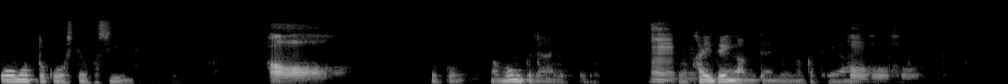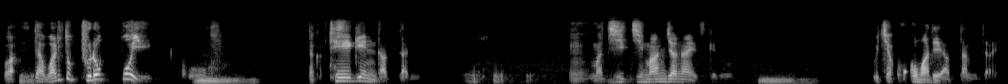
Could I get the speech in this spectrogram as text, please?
をもっとこうしてほしいみたいああ。な。結構、まあ、文句じゃないですけど、うん。改善案みたいなのをなんか提案。ほうほうほう。わ、だ割とプロっぽい、こう、うん。なんか提言だったり、そうそうそう。うん、まあ、じ、自慢じゃないですけど、うん。うちはここまでやったみたい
